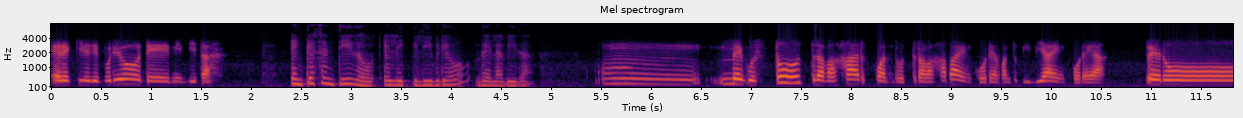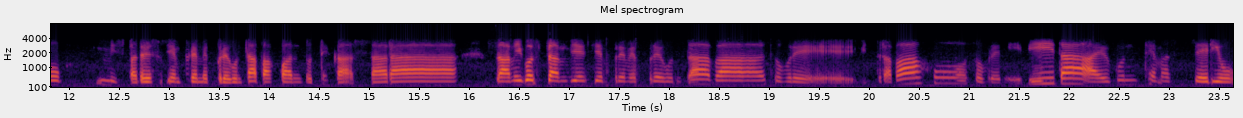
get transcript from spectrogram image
el equilibrio de mi vida. ¿En qué sentido el equilibrio de la vida? Me gustó trabajar cuando trabajaba en Corea, cuando vivía en Corea pero mis padres siempre me preguntaban cuándo te casarás. Amigos también siempre me preguntaban sobre mi trabajo, sobre mi vida, algún tema serio.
